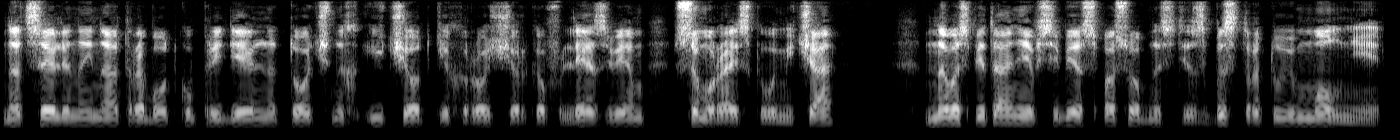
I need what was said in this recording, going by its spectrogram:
нацеленной на отработку предельно точных и четких росчерков лезвием самурайского меча, на воспитание в себе способности с быстротою молнии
